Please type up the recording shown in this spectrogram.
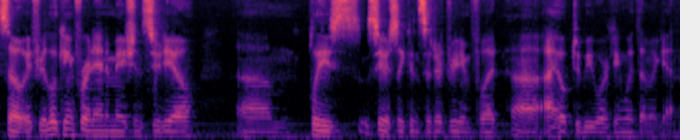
So if you're looking for an animation studio, um, please seriously consider Dreamfoot. Uh, I hope to be working with them again.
